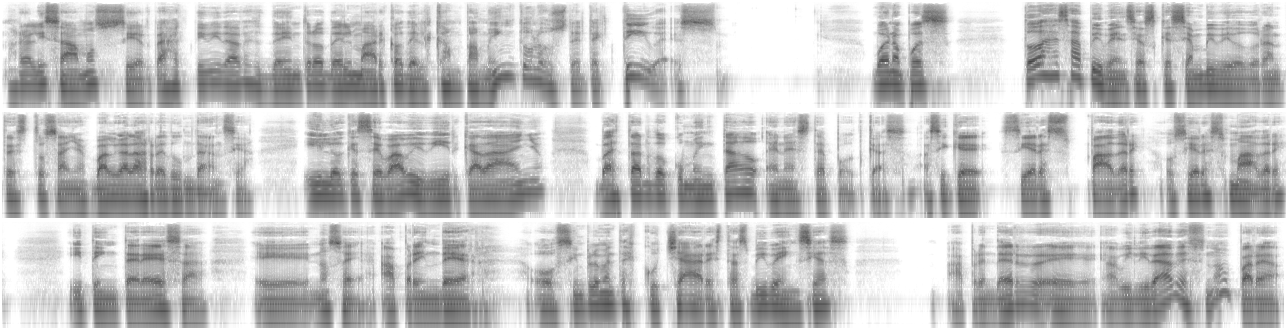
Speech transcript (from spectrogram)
realizamos ciertas actividades dentro del marco del campamento de los detectives. Bueno, pues todas esas vivencias que se han vivido durante estos años, valga la redundancia, y lo que se va a vivir cada año va a estar documentado en este podcast. Así que si eres padre o si eres madre y te interesa, eh, no sé, aprender o simplemente escuchar estas vivencias, aprender eh, habilidades, ¿no? Para,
